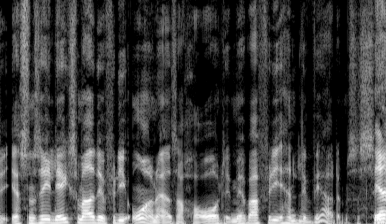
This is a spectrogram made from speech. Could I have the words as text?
det, jeg synes egentlig ikke så meget, det er fordi ordene er så hårde. Det er mere bare fordi, han leverer dem så sindssygt Ja,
